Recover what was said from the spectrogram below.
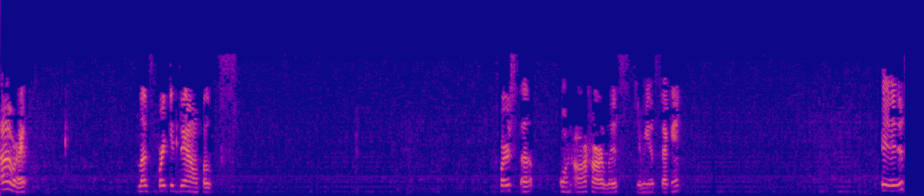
All right. Let's break it down, folks. First up on our hard list, give me a second, is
